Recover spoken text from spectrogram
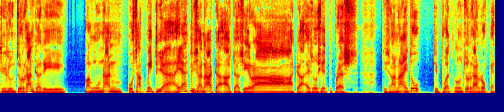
diluncurkan dari bangunan pusat media ya. Di sana ada Al Jazeera ada Associated Press. Di sana itu dibuat meluncurkan roket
